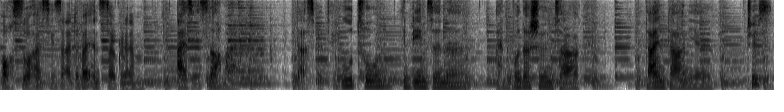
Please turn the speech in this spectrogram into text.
Auch so heißt die Seite bei Instagram. Also jetzt nochmal, das wird dir gut tun. In dem Sinne, einen wunderschönen Tag. Dein Daniel. Tschüss.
